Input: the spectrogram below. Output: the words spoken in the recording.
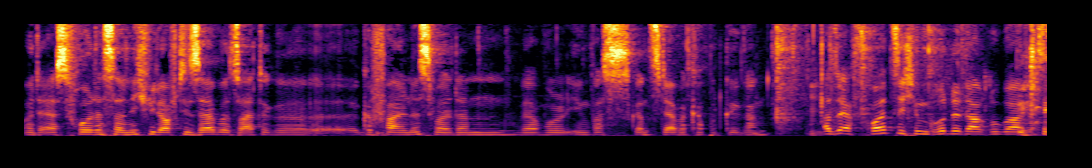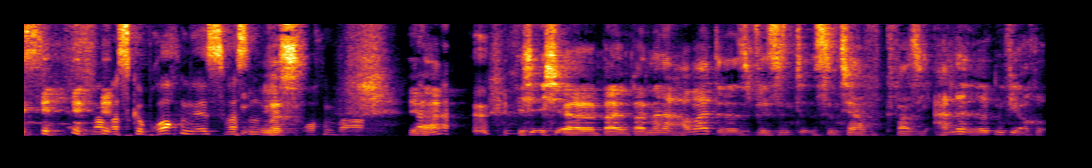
Und er ist froh, dass er nicht wieder auf dieselbe Seite ge äh, gefallen ist, weil dann wäre wohl irgendwas ganz derbe kaputt gegangen. Also er freut sich im Grunde darüber, dass mal was gebrochen ist, was noch nicht gebrochen war. Ja, ich, ich äh, bei, bei meiner Arbeit, äh, wir sind, sind ja quasi alle irgendwie auch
